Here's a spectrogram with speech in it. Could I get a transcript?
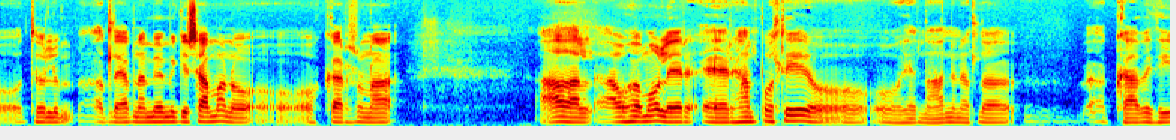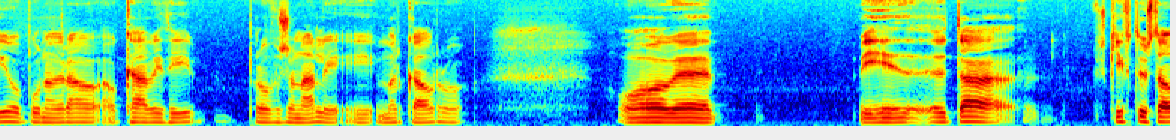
og tölum allega jafna mjög mikið saman og, og okkar svona aðal áhugamáli er, er handbólti og, og, og hérna hann er náttúrulega að kafi því og búin að vera á, á kafi því professional í, í mörg ár og, og uh, við auðvitað skiptust á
